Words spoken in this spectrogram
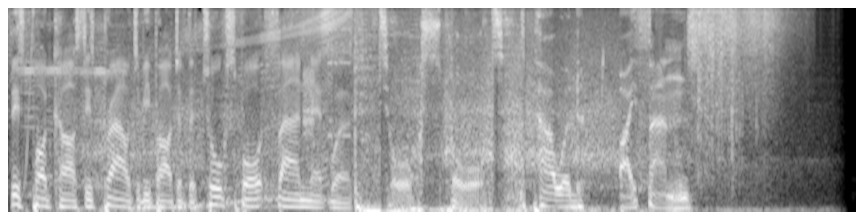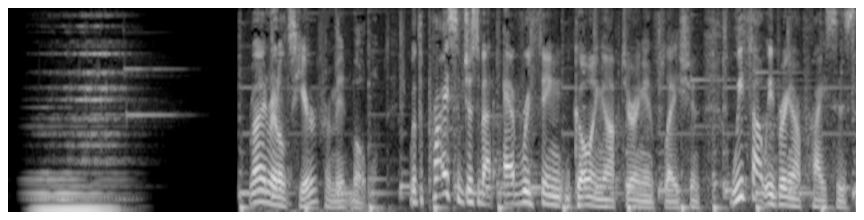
This podcast is proud to be part of the TalkSport Fan Network. TalkSport. Powered by fans. Ryan Reynolds here from Mint Mobile. With the price of just about everything going up during inflation, we thought we'd bring our prices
